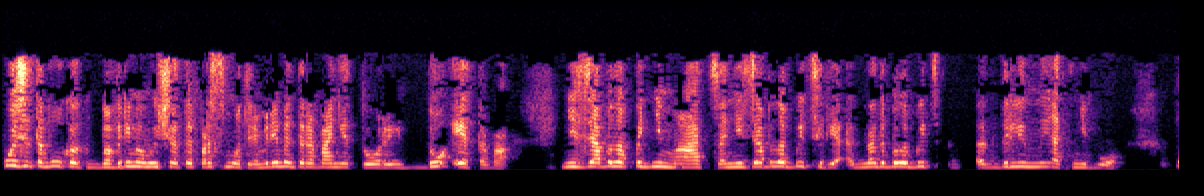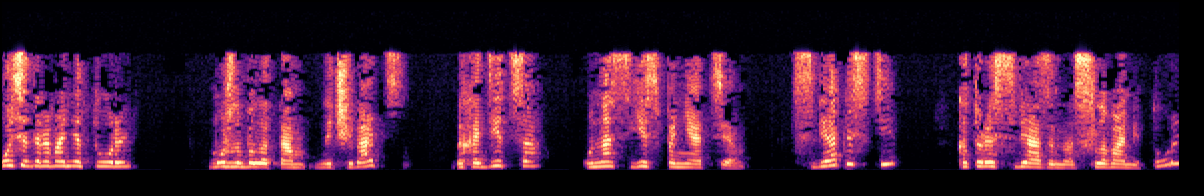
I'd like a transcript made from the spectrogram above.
после того, как во время мы еще это просмотрим, время дарования Торы, до этого нельзя было подниматься, нельзя было быть, надо было быть отдалены от него. После дарования Торы можно было там ночевать, находиться. У нас есть понятие святости, которое связано с словами Торы,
